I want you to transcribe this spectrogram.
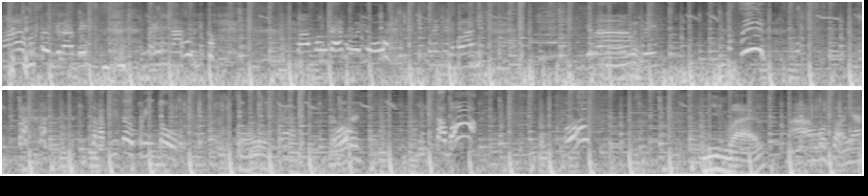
Ah, muso, grabe. Ang laki ng nahuli ko. Mamaw na arroyo. Tingnan niyo naman. Grabe. Ang laki! Sarap nito, prito. Oo. Yan. Oh. Oh, taba! Meanwhile, Ah, ang uso, ayan.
